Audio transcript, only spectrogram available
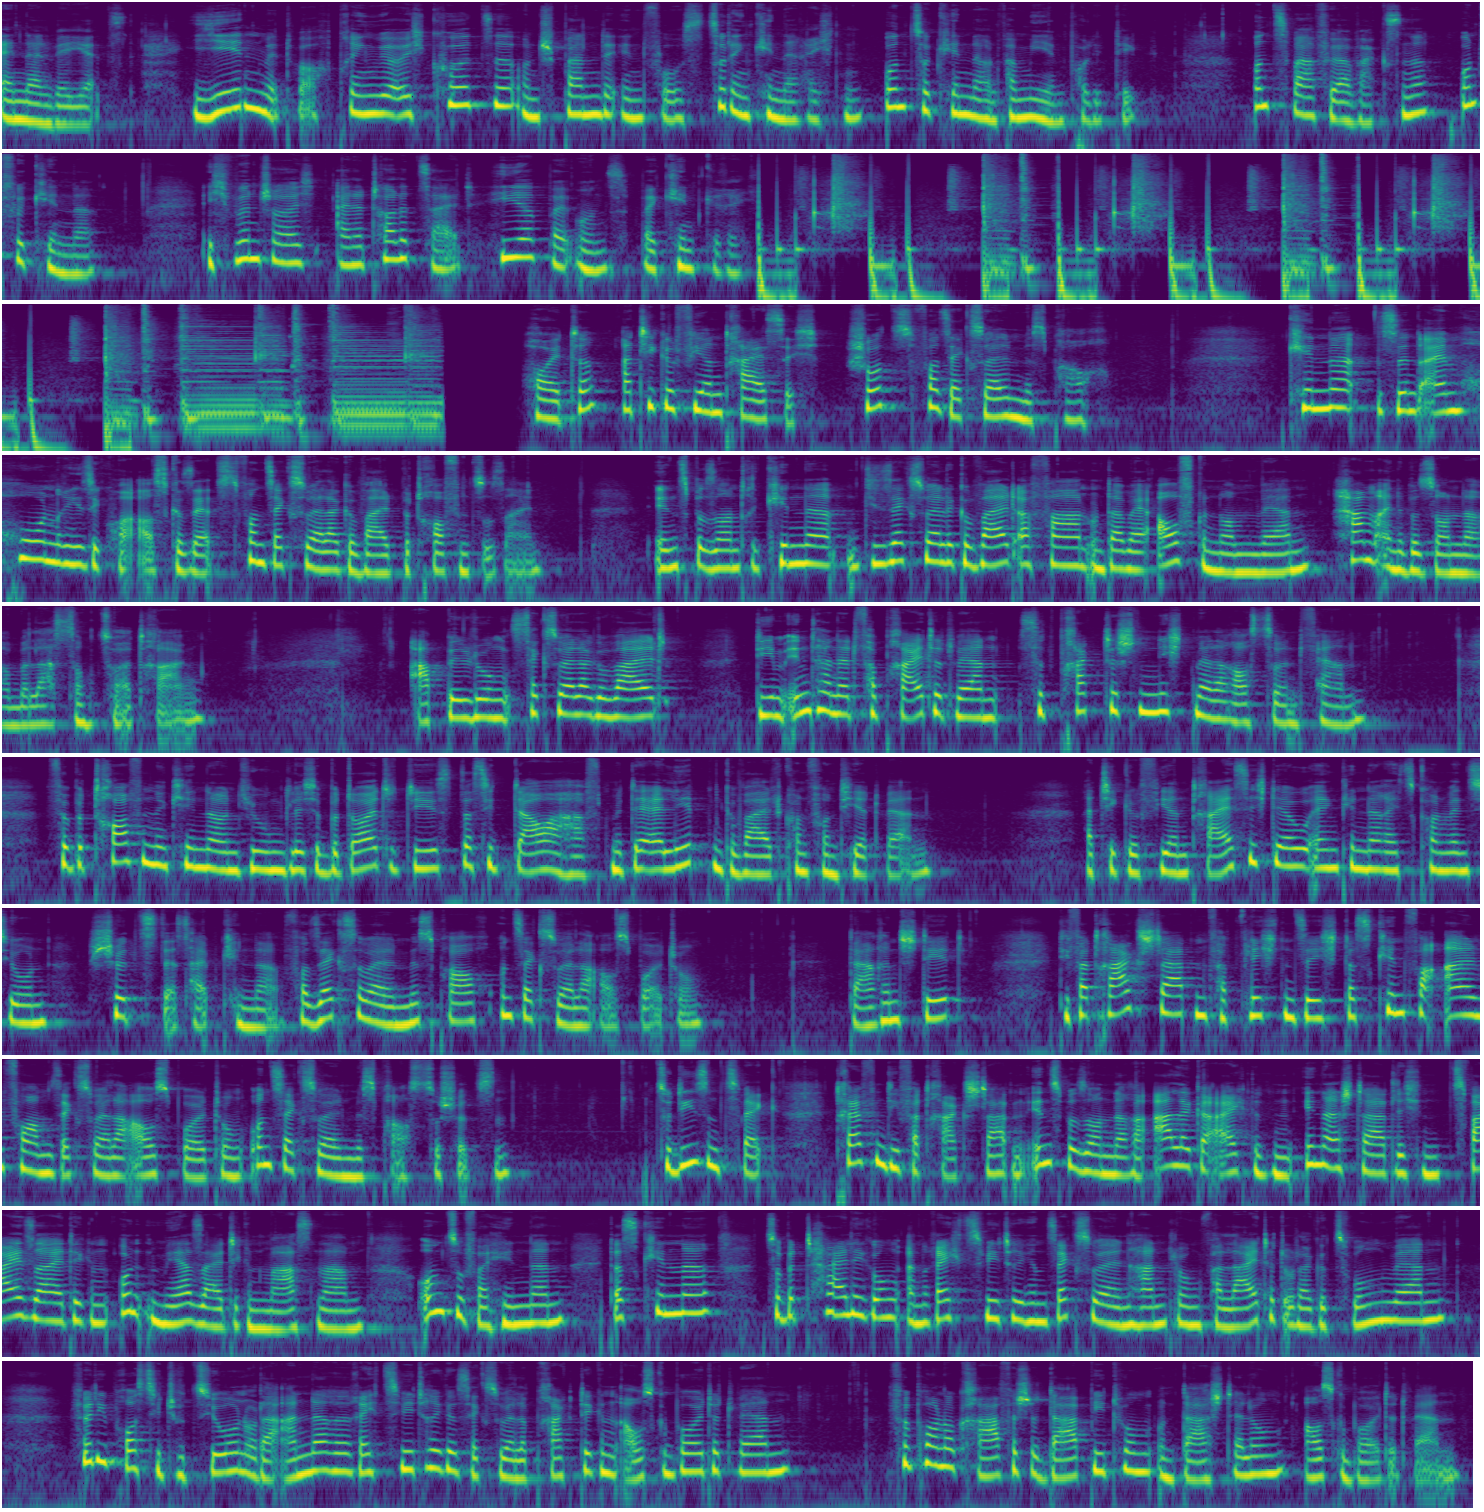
ändern wir jetzt. Jeden Mittwoch bringen wir euch kurze und spannende Infos zu den Kinderrechten und zur Kinder- und Familienpolitik. Und zwar für Erwachsene und für Kinder. Ich wünsche euch eine tolle Zeit hier bei uns bei Kindgerecht. Heute Artikel 34 Schutz vor sexuellem Missbrauch. Kinder sind einem hohen Risiko ausgesetzt, von sexueller Gewalt betroffen zu sein. Insbesondere Kinder, die sexuelle Gewalt erfahren und dabei aufgenommen werden, haben eine besondere Belastung zu ertragen. Abbildungen sexueller Gewalt, die im Internet verbreitet werden, sind praktisch nicht mehr daraus zu entfernen. Für betroffene Kinder und Jugendliche bedeutet dies, dass sie dauerhaft mit der erlebten Gewalt konfrontiert werden. Artikel 34 der UN-Kinderrechtskonvention schützt deshalb Kinder vor sexuellem Missbrauch und sexueller Ausbeutung. Darin steht, die Vertragsstaaten verpflichten sich, das Kind vor allen Formen sexueller Ausbeutung und sexuellen Missbrauchs zu schützen. Zu diesem Zweck treffen die Vertragsstaaten insbesondere alle geeigneten innerstaatlichen, zweiseitigen und mehrseitigen Maßnahmen, um zu verhindern, dass Kinder zur Beteiligung an rechtswidrigen sexuellen Handlungen verleitet oder gezwungen werden, für die Prostitution oder andere rechtswidrige sexuelle Praktiken ausgebeutet werden, für pornografische Darbietungen und Darstellungen ausgebeutet werden.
